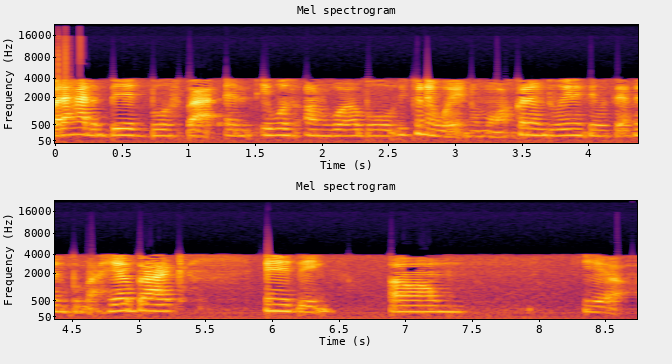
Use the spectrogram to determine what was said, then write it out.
But I had a big bull spot and it was unwearable. You couldn't wear it no more. I couldn't do anything with it. I couldn't put my hair back, anything. Um, yeah.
